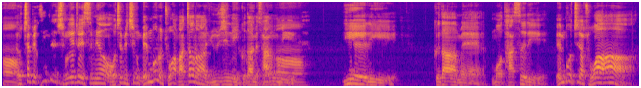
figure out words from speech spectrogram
어. 어차피 콘텐츠 정해져 있으면 어차피 지금 멤버는 좋아 맞잖아 유진이 그 다음에 상비 어. 이엘이 그 다음에 뭐 다슬이 멤버 진짜 좋아.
